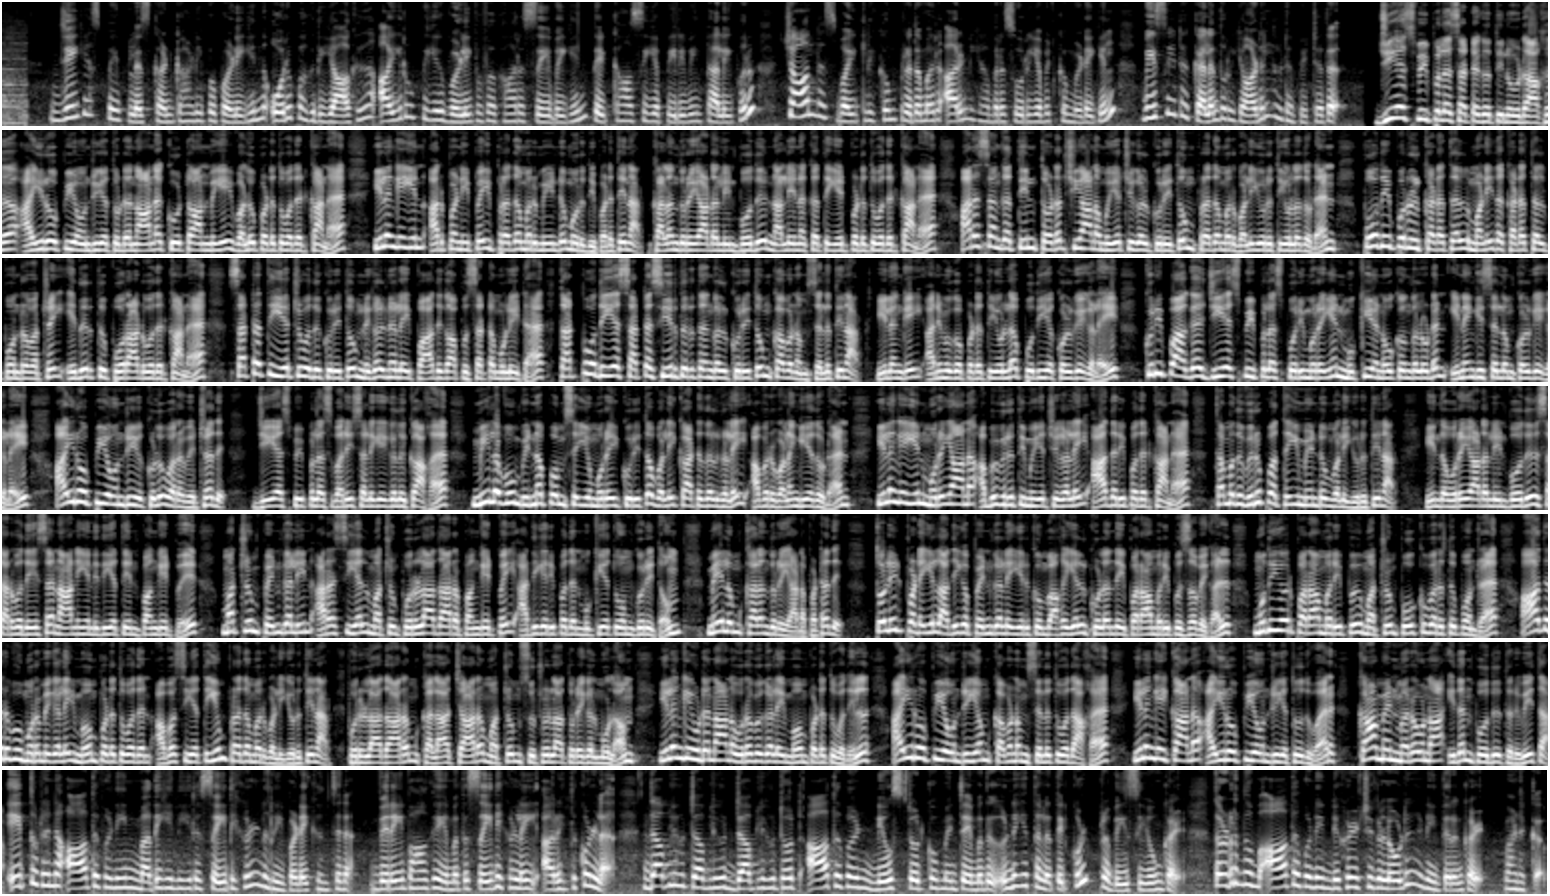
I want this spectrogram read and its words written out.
GSP plus கண்காணிப்பு பணியின் ஒரு பகுதியாக ஐரோப்பிய வெளிவிவகார சேவையின் தெற்காசிய பிரிவின் தலைவர் சார்லஸ் வைட்லிக்கும் பிரதமர் அருண் அமரசூரியவிற்கும் இடையில் விசேட கலந்துரையாடல் இடம்பெற்றது. ஜிஎஸ்பி பிளஸ் சட்டகத்தினூடாக ஐரோப்பிய ஒன்றியத்துடனான கூட்டாண்மையை வலுப்படுத்துவதற்கான இலங்கையின் அர்ப்பணிப்பை பிரதமர் மீண்டும் உறுதிப்படுத்தினார். கலந்துரையாடலின் போது நல்லிணக்கத்தை ஏற்படுத்துவதற்கான அரசாங்கத்தின் தொடர்ச்சியான முயற்சிகள் குறித்தும் பிரதமர் வலியுறுத்தியுள்ளதுடன் போதைப்பொருள் கடத்தல் மனித கடத்தல் போன்றவற்றை எதிர்த்து போராடுவதற்கான சட்டத்தை இயற்றுவது குறித்தும் நிகழ்நிலை பாதுகாப்பு சட்டம் உள்ளிட்ட தற்போதைய சட்ட சீர்திருத்தங்கள் குறித்தும் கவனம் செலுத்தினார். இலங்கை அறிமுகப்படுத்தியுள்ள புதிய கொள்கைகளை குறிப்பாக ஜிஎஸ்பி பிளஸ் பொறிமுறையின் முக்கிய நோக்கங்களுடன் இணங்கி செல்லும் கொள்கைகளை ஐரோப்பிய ஒன்றிய குழு வரவேற்றது. ஜிஎஸ்பி பிளஸ் வரி சலுகைகளுக்காக மீளவும் விண்ணப்பம் செய்யும் முறை குறித்த வழிகாட்டுதல்களை அவர் வழங்கியதுடன் இலங்கையின் முறையான அபிவிருத்தி முயற்சிகளை ஆதரிப்பதற்கான தமது விருப்பத்தை மீண்டும் வலியுறுத்தினார். இந்த உரையாடலின் போது சர்வதேச நாணய நிதியத்தின் பங்கேற்பு மற்றும் பெண்களின் அரசியல் மற்றும் பொருளாதார பங்கேற்பை அதிகரிப்பதன் முக்கியத்துவம் குறித்தும் மேலும் கலந்துரையாடப்பட்டது. தொழிற்படையில் அதிக பெண்களை இருக்கும் வகையில் குழந்தை பராமரிப்பு சேவைகள் முதியோர் பராமரிப்பு மற்றும் போக்குவரத்து போன்ற ஆதரவு முறைமைகளை மேம்படுத்துவதன் அவசியத்தையும் பிரதமர் வலியுறுத்தினார். பொருளாதாரம் கலாச்சாரம் மற்றும் சுற்றுலா துறைகள் மூலம் இலங்கையுடனான உறவுகளை மேம்படுத்துவதில் ஐரோப்பிய ஒன்றியம் கவனம் செலுத்துவதாக இலங்கைக்கான ஐரோப்பிய ஒன்றிய தூதுவர் காமென் மெரோனா இதன்போது தெரிவித்தார். இத்துடன் ஆதவனின் மதிய நேர செய்திகள் நிறைவடைகின்றன. விரைவாக எமது செய்திகளை அறிந்து கொள்ள W W W dot Athavan news dot com என்ற எமது இணையதளத்தில் இணையதளத்திற்குள் பிரவேசியுங்கள். தொடர்ந்தும் ஆதவனின் நிகழ்ச்சிகளோடு இணைந்திருங்கள். வணக்கம்.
